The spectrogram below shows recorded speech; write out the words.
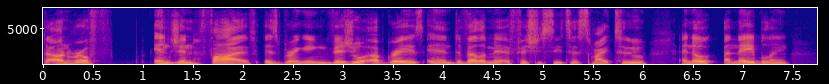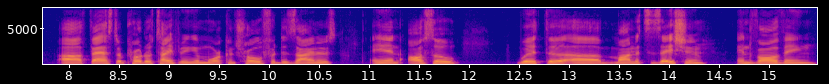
the Unreal Engine 5 is bringing visual upgrades and development efficiency to Smite 2 and enabling uh, faster prototyping and more control for designers and also with the uh, monetization involving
